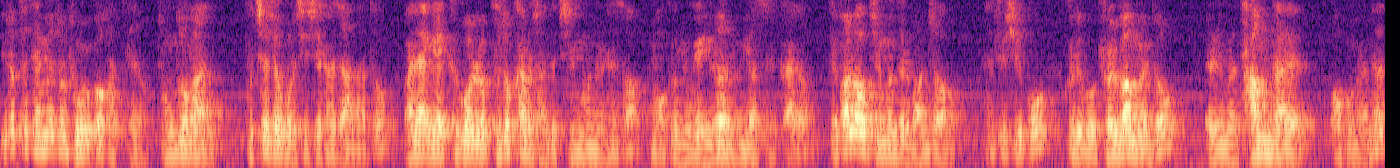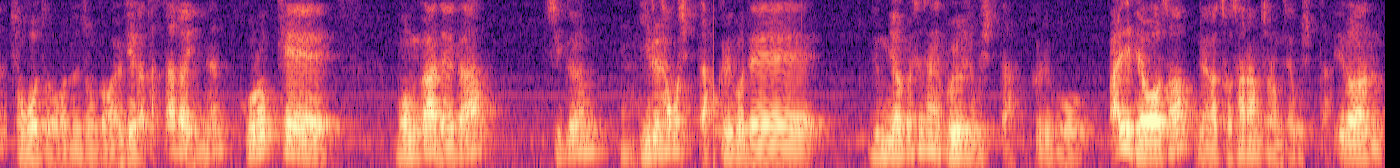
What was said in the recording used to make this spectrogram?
이렇게 되면 좀 좋을 것 같아요 정도만 구체적으로 지시를 하지 않아도 만약에 그걸로 부족하면 저한테 질문을 해서 어 그럼 이게 이런 의미였을까요? 팔로업 질문들을 먼저 해주시고 그리고 결과물도 예를 들면 다음 날에 와보면은 적어도 어느 정도 얼개가 딱 짜져 있는 그렇게 뭔가 내가 지금 일을 하고 싶다. 그리고 내 능력을 세상에 보여주고 싶다. 그리고 빨리 배워서 내가 저 사람처럼 되고 싶다. 이런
